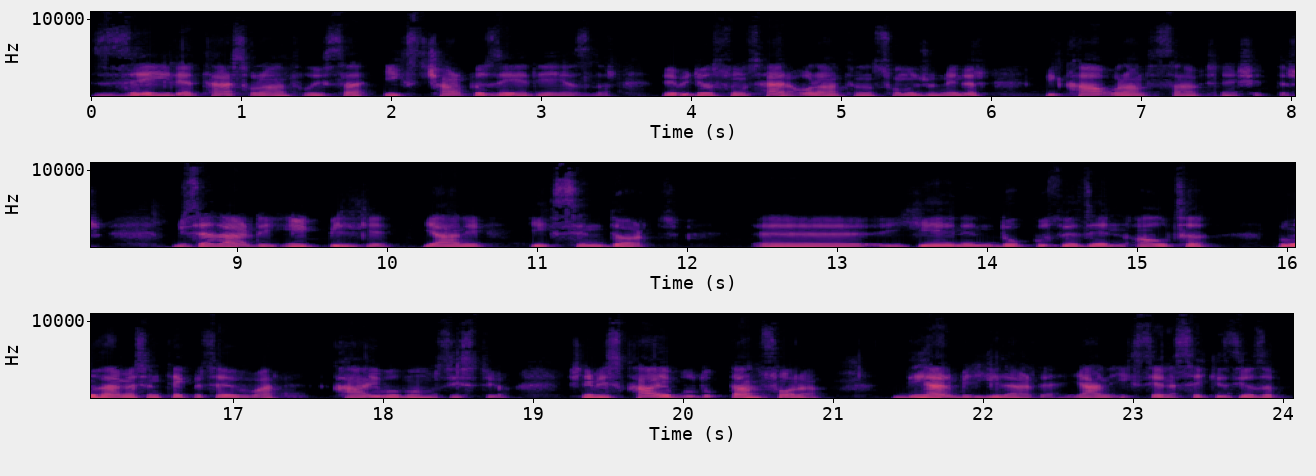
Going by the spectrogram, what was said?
Z ile ters orantılıysa x çarpı z diye yazılır. Ve biliyorsunuz her orantının sonucu nedir? Bir k orantı sabitine eşittir. Bize verdiği ilk bilgi yani x'in 4, e, y'nin 9 ve z'nin 6. Bunu vermesinin tek bir sebebi var. K'yı bulmamızı istiyor. Şimdi biz K'yı bulduktan sonra diğer bilgilerde yani x yerine 8 yazıp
